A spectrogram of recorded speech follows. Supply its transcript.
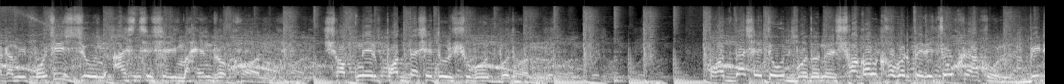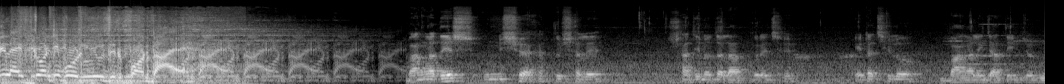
আগামী পঁচিশ জুন আসছে সেই মাহেন্দ্র খন স্বপ্নের পদ্মা সেতুর শুভ উদ্বোধন। পদ্মা সেতু উদ্বোধনের সকল খবর পেতে চোখ রাখুন বিডি লাইভ টোয়েন্টি ফোর নিউজের পর্দায়। বাংলাদেশ উনিশশো একাত্তর সালে স্বাধীনতা লাভ করেছে। এটা ছিল বাঙালি জাতির জন্য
